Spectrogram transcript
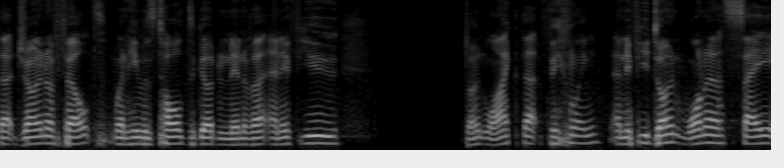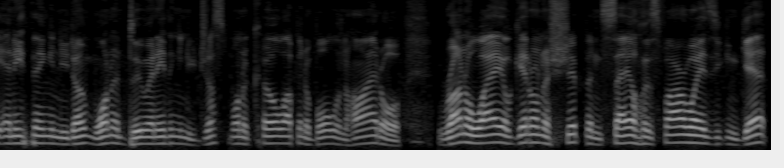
that Jonah felt when he was told to go to Nineveh, and if you don't like that feeling, and if you don't want to say anything and you don't want to do anything and you just want to curl up in a ball and hide or run away or get on a ship and sail as far away as you can get,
